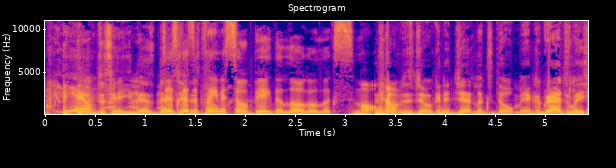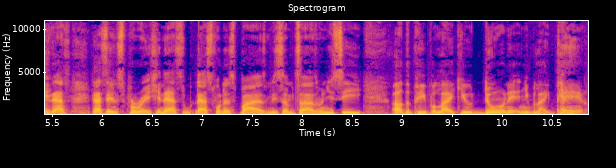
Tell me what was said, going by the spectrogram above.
Yeah, I'm just hating. this. that Just because the plane dope. is so big, the logo looks small. No, I'm just joking. The jet looks dope, man. Congratulations. That's that's inspiration. That's that's what inspires me sometimes when you see other people like you doing it, and you be like, "Damn,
